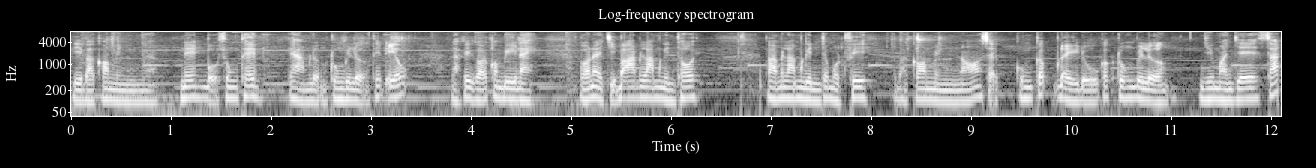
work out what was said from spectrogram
thì bà con mình nên bổ sung thêm cái hàm lượng trung vi lượng thiết yếu là cái gói combi này. Gói này chỉ 35.000 thôi 35.000 cho một phi. Bà con mình nó sẽ cung cấp đầy đủ các trung vi lượng như magie, sắt,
